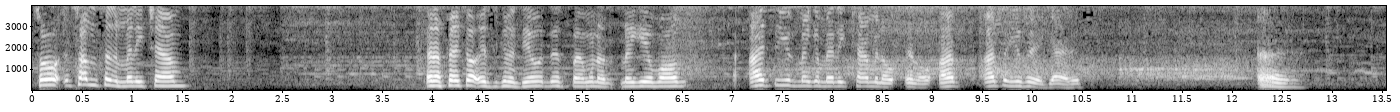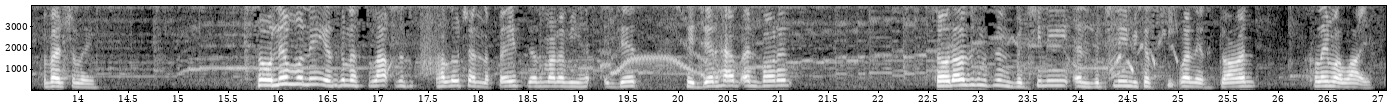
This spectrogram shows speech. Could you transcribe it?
so it's time to send a Medicham. And a fake out is gonna deal with this, but I wanna Mega Evolve. I have to use Mega Medicham in a, in a I, have to use it again. It's eventually. So Nymphony is gonna slap this Hawlucha in the face. Doesn't matter if he, did he did have end. So now he's gonna send Victini and Victini because Heatran is gone, claim a life.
